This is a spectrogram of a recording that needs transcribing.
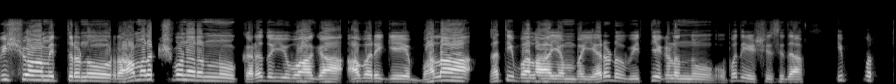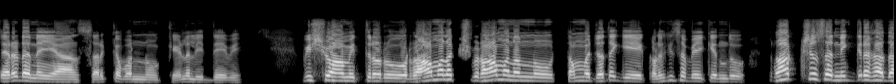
ವಿಶ್ವಾಮಿತ್ರನು ರಾಮಲಕ್ಷ್ಮಣರನ್ನು ಕರೆದೊಯ್ಯುವಾಗ ಅವರಿಗೆ ಬಲ, ಅತಿಬಲ ಎಂಬ ಎರಡು ವಿದ್ಯೆಗಳನ್ನು ಉಪದೇಶಿಸಿದ ಇಪ್ಪತ್ತೆರಡನೆಯ ಸರ್ಕವನ್ನು ಕೇಳಲಿದ್ದೇವೆ. ವಿಶ್ವಾಮಿತ್ರರು ರಾಮಲಕ್ಷ್ಮ, ರಾಮನನ್ನು ತಮ್ಮ ಜೊತೆಗೆ ಕಳುಹಿಸಬೇಕೆಂದು ರಾಕ್ಷಸ ನಿಗ್ರಹದ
